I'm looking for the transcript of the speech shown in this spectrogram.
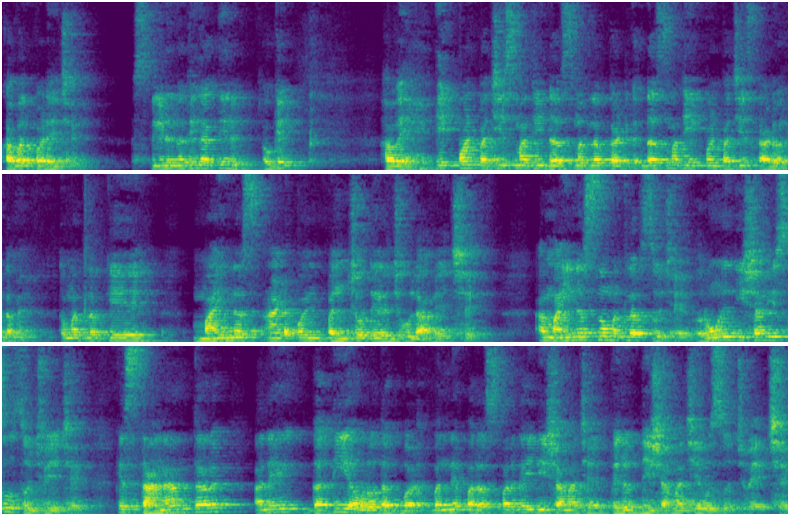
ખબર પડે છે. સ્પીડ નથી લાગતી ને? ઓકે હવે, એક પોઈન્ટ પચીસમાંથી દસ મતલબ કટ દસમાંથી એક પોઈન્ટ પચીસ કાઢો ને તમે, તો મતલબ કે માઇનસ આઠ પોઈન્ટ પંચોતેર જૂલ આવે છે. આ માઇનસનો મતલબ શું છે? ઋણ નિશાની શું સૂચવે છે? કે સ્થાનાંતર અને ગતિ અવરોધક બળ બંને પરસ્પર કઈ દિશામાં છે? વિરુદ્ધ દિશામાં છે એવું સૂચવે છે.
